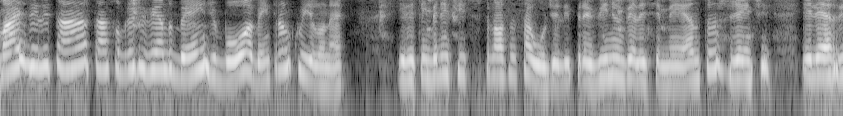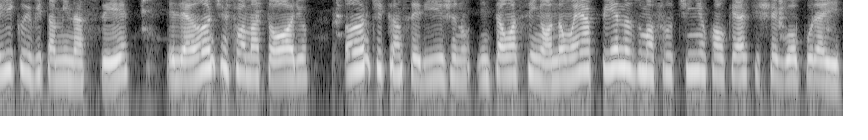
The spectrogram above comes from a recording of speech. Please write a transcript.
Mas ele tá tá sobrevivendo bem, de boa, bem tranquilo, né? Ele tem benefícios para nossa saúde. Ele previne o envelhecimento, gente. Ele é rico em vitamina C, ele é anti-inflamatório, anticancerígeno. Então, assim, ó, não é apenas uma frutinha qualquer que chegou por aí.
